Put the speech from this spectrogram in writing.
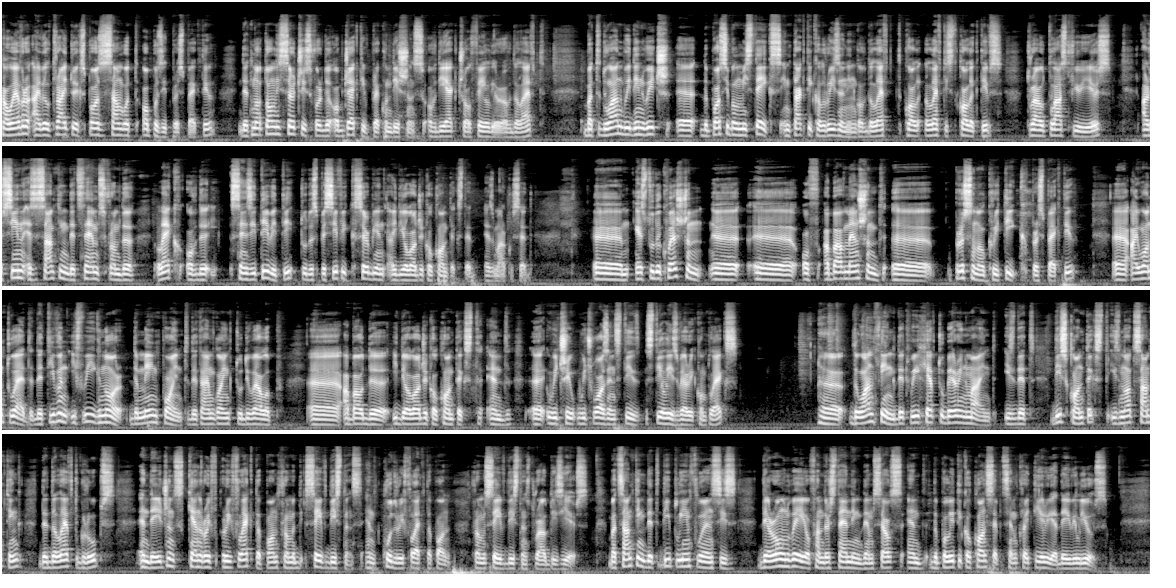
However, I will try to expose a somewhat opposite perspective that not only searches for the objective preconditions of the actual failure of the left, but the one within which uh, the possible mistakes in tactical reasoning of the left leftist collectives throughout last few years are seen as something that stems from the lack of the sensitivity to the specific Serbian ideological context, as Marko said. Um, as to the question uh, uh, of above mentioned uh, personal critique perspective, uh, I want to add that even if we ignore the main point that I'm going to develop uh, about the ideological context and uh, which which was and still still is very complex. Uh, the one thing that we have to bear in mind is that this context is not something that the left groups and agents can ref reflect upon from a safe distance and could reflect upon from a safe distance throughout these years, but something that deeply influences their own way of understanding themselves and the political concepts and criteria they will use.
